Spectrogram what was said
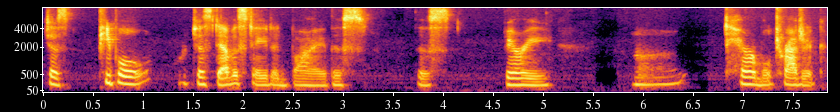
just people were just devastated by this this very uh, terrible tragic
